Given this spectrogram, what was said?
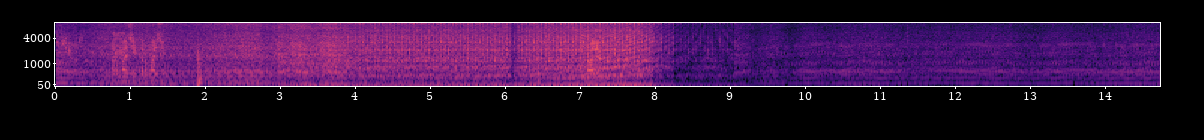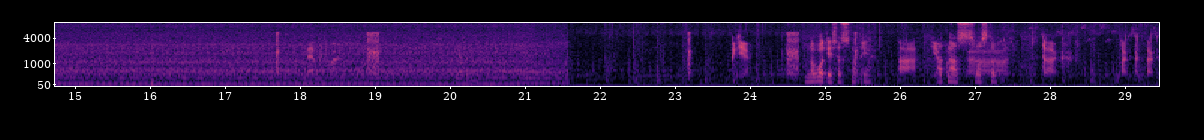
Сева, сам. Тормози, тормози. Валим. Да, я понимаю. Я понимаю. Где? Ну вот я сейчас смотри. А, я От понял. нас, с Э, востока. Так. Так, так, так.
